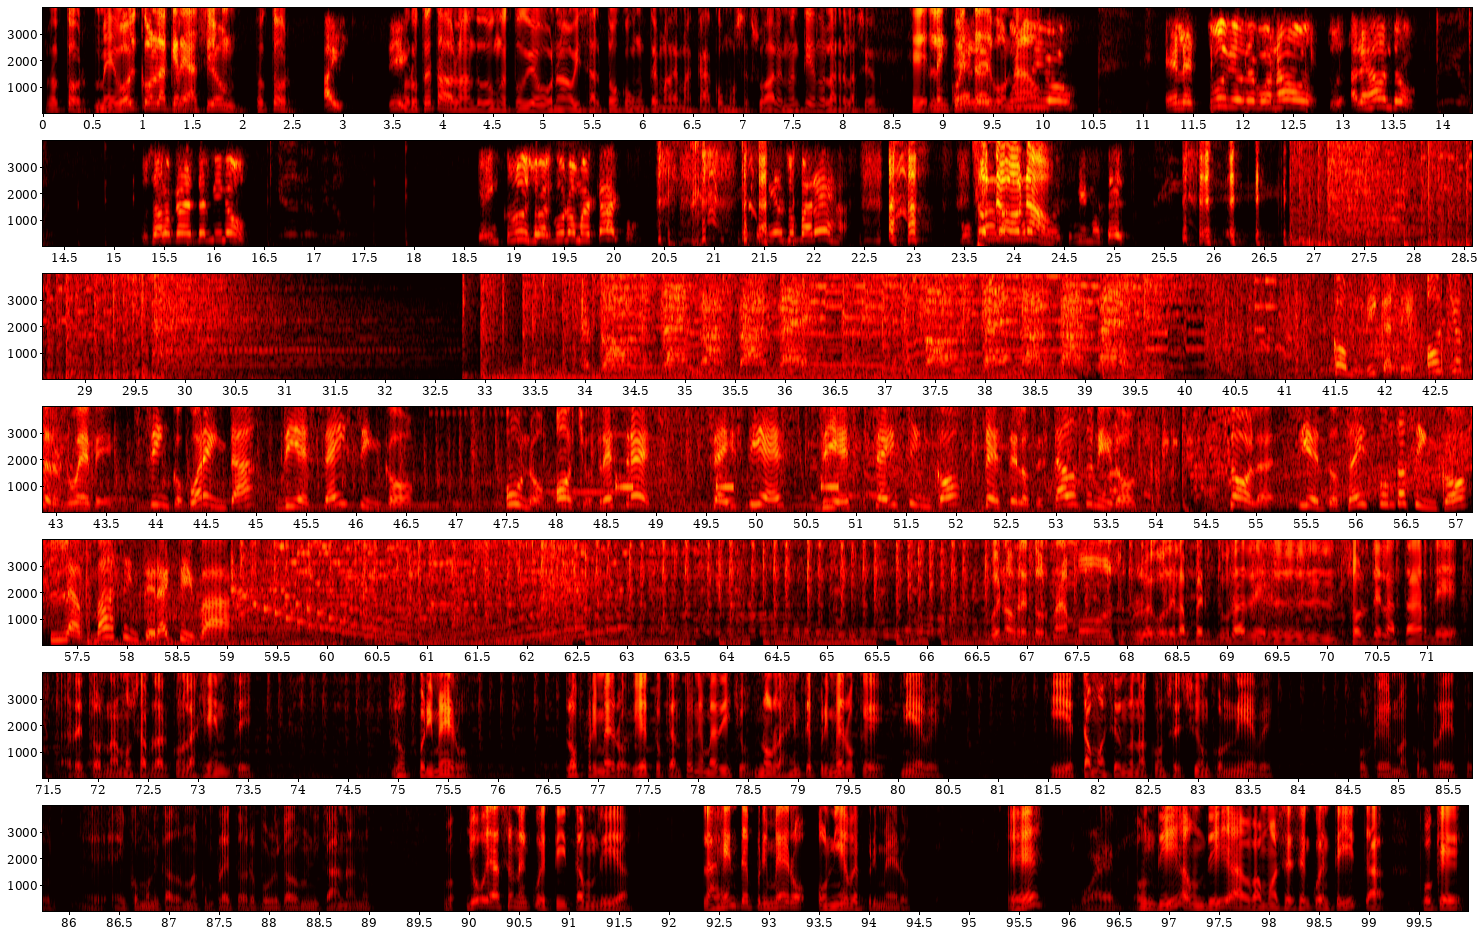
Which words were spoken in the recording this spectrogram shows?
Doctor, Me voy con la creación. doctor. Ay, sí. Pero usted estaba hablando de un estudio de Bonao y saltó con un tema de macacos homosexuales. No entiendo la relación. Eh, la encuesta El de Bonao. estudio- el estudio de Bonao, tú- Alejandro, ¿tú sabes lo que determinó? Que incluso algunos macacos tenían su pareja. Son de Bonao. El sol de la tarde. El sol de la tarde. Comunícate 809-540-1065. 1-833-610-1065 desde los Estados Unidos. Sol 106.5, la más interactiva. Bueno, retornamos luego de la apertura del sol de la tarde, retornamos a hablar con la gente. Los primeros, los primeros, y esto que Antonio me ha dicho, no, la gente primero que Nieves. Y estamos haciendo una concesión con Nieves, porque es el más completo, eh, el comunicador más completo de República Dominicana, ¿no? Yo voy a hacer una encuestita un día. ¿La gente primero o Nieves primero? ¿Eh? Bueno. Un día, un día, vamos a hacer esa encuentita, porque,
